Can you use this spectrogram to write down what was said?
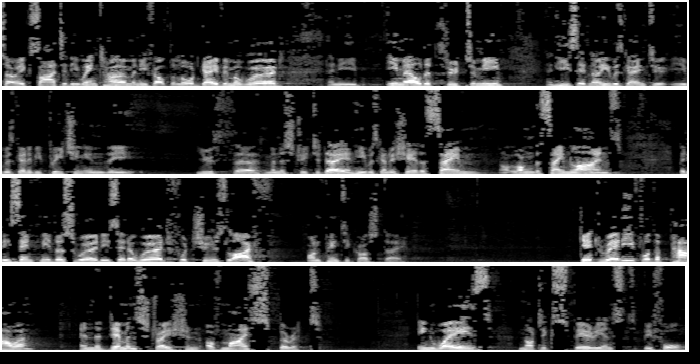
so excited, he went home and he felt the Lord gave him a word and he emailed it through to me. And he said, no, he was going to, he was going to be preaching in the youth uh, ministry today, and he was going to share the same, along the same lines. But he sent me this word. He said, A word for choose life on Pentecost Day. Get ready for the power and the demonstration of my spirit in ways not experienced before,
